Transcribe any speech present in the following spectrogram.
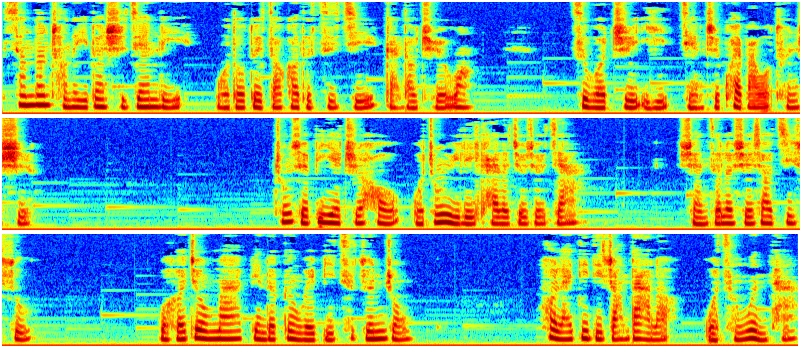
相当长的一段时间里，我都对糟糕的自己感到绝望，自我质疑简直快把我吞噬。中学毕业之后，我终于离开了舅舅家，选择了学校寄宿。我和舅妈变得更为彼此尊重。后来弟弟长大了，我曾问他：“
